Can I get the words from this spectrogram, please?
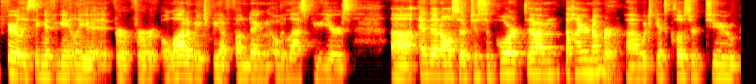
fairly significantly for for a lot of HPF funding over the last few years. Uh, and then also to support um, the higher number, uh, which gets closer to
